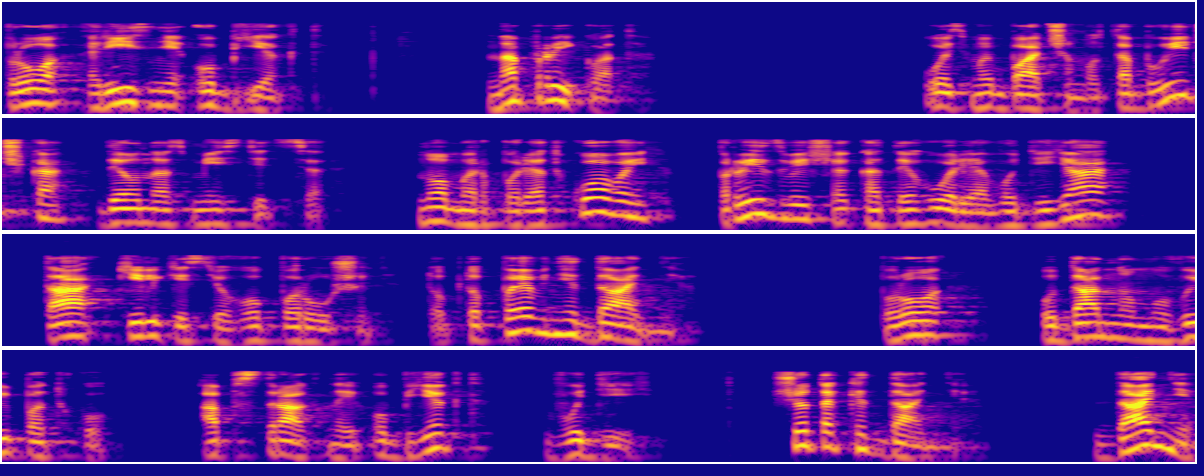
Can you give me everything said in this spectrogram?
про різні об'єкти. Наприклад, ось ми бачимо табличка, де у нас містяться номер порядковий, прізвище, категорія водія та кількість його порушень. Тобто певні дані про у даному випадку абстрактний об'єкт водій. Що таке дані? Дані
